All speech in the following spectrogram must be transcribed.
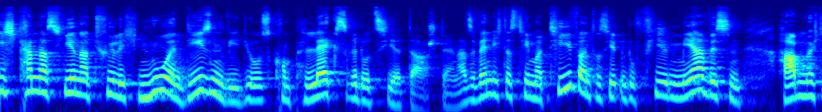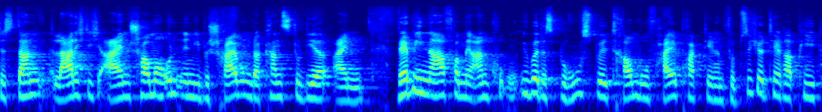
Ich kann das hier natürlich nur in diesen Videos komplex reduziert darstellen. Also wenn dich das Thema tiefer interessiert und du viel mehr Wissen haben möchtest, dann lade ich dich ein. Schau mal unten in die Beschreibung, da kannst du dir ein Webinar von mir angucken über das Berufsbild Traumberuf Heilpraktikerin für Psychotherapie.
